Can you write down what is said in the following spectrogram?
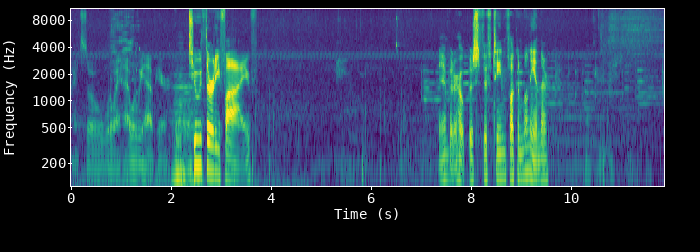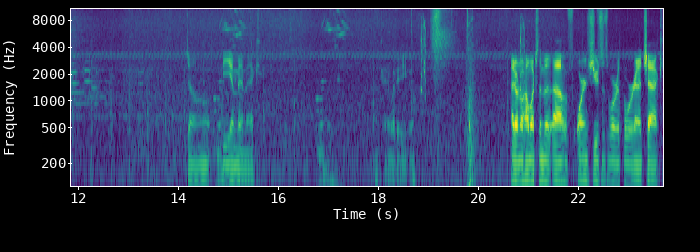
Alright, so what do I have? What do we have here? 235. Yeah, better hope there's 15 fucking money in there. Mimic. Okay, what are you? I don't know how much the uh, orange juice is worth, but we're gonna check.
